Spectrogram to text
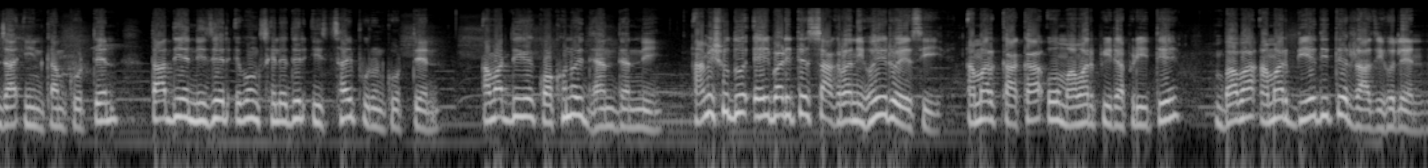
যা ইনকাম করতেন, তা দিয়ে নিজের এবং ছেলেদের ইচ্ছাই পূরণ করতেন। আমার দিকে কখনোই ধ্যান দেননি। আমি শুধু এই বাড়িতে চাকরানি হয়ে রয়েছি। আমার কাকা ও মামার পিড়াপিড়িতে বাবা আমার বিয়ে দিতে রাজি হলেন।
